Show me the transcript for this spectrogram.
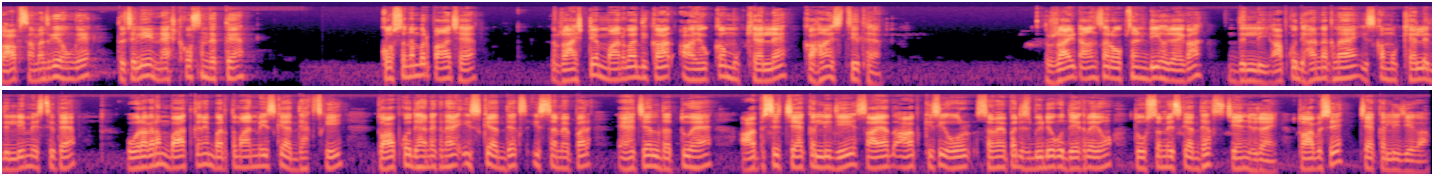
तो आप समझ गए होंगे। तो चलिए नेक्स्ट क्वेश्चन देखते हैं। क्वेश्चन नंबर पाँच है, राष्ट्रीय मानवाधिकार आयोग का मुख्यालय कहाँ स्थित है? राइट आंसर ऑप्शन डी हो जाएगा। दिल्ली। आपको ध्यान रखना है, इसका मुख्यालय दिल्ली में स्थित है। और अगर हम बात करें वर्तमान में इसके अध्यक्ष की तो आपको ध्यान रखना है, इसके अध्यक्ष इस समय पर एच एल दत्तू हैं। आप इसे चेक कर लीजिए, शायद आप किसी और समय पर इस वीडियो को देख रहे हो तो उस समय इसके अध्यक्ष चेंज हो जाएँ तो आप इसे चेक कर लीजिएगा।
